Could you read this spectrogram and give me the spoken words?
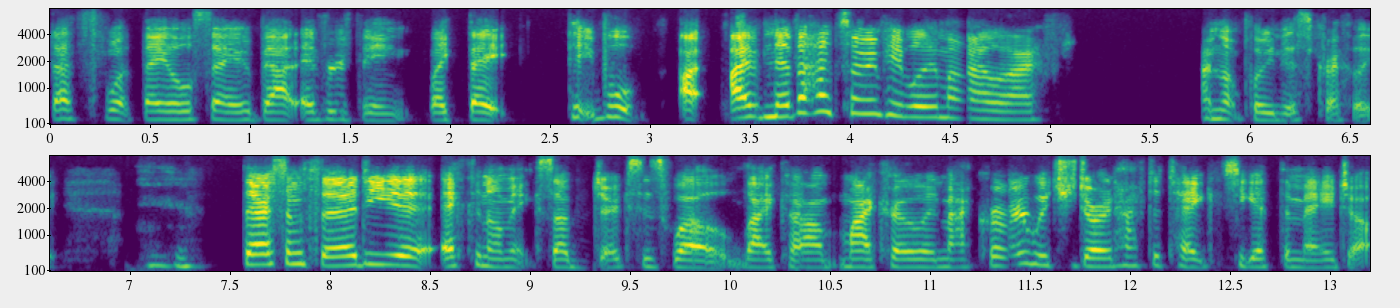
that's what they all say about everything. Like, they, people, I, I've never had so many people in my life. I'm not putting this correctly. there are some third year economic subjects as well, like um, micro and macro, which you don't have to take to get the major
